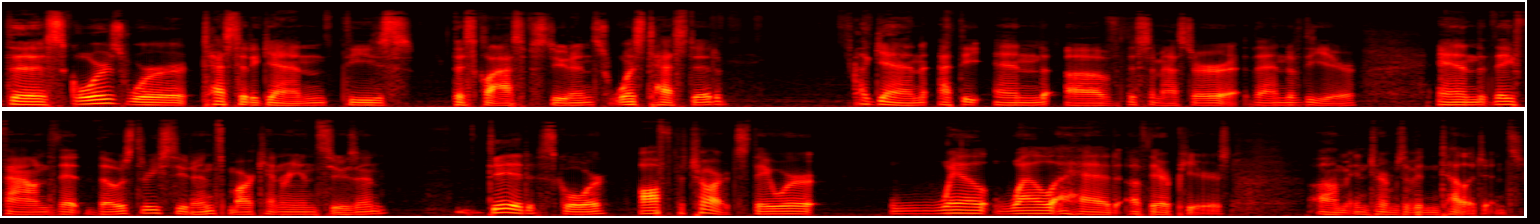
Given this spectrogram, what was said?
the scores were tested again. These this class of students was tested again at the end of the semester, the end of the year, and they found that those three students, Mark, Henry, and Susan, did score off the charts. They were well well ahead of their peers um, in terms of intelligence.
